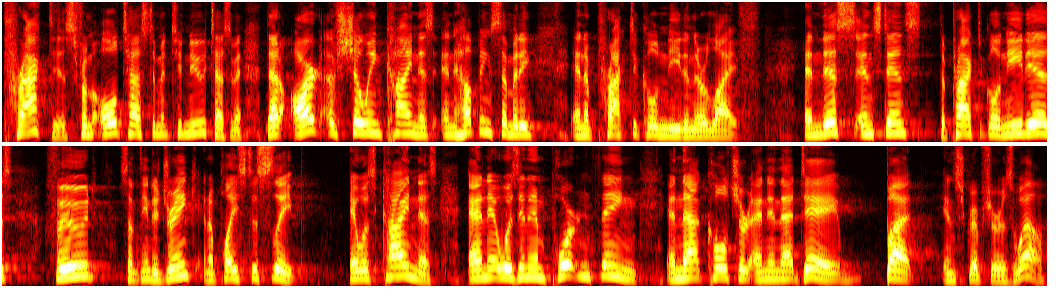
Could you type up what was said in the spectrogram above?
practice from Old Testament to New Testament, that art of showing kindness and helping somebody in a practical need in their life. In this instance, the practical need is food, something to drink, and a place to sleep. It was kindness. And it was an important thing in that culture and in that day, but in Scripture as well.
